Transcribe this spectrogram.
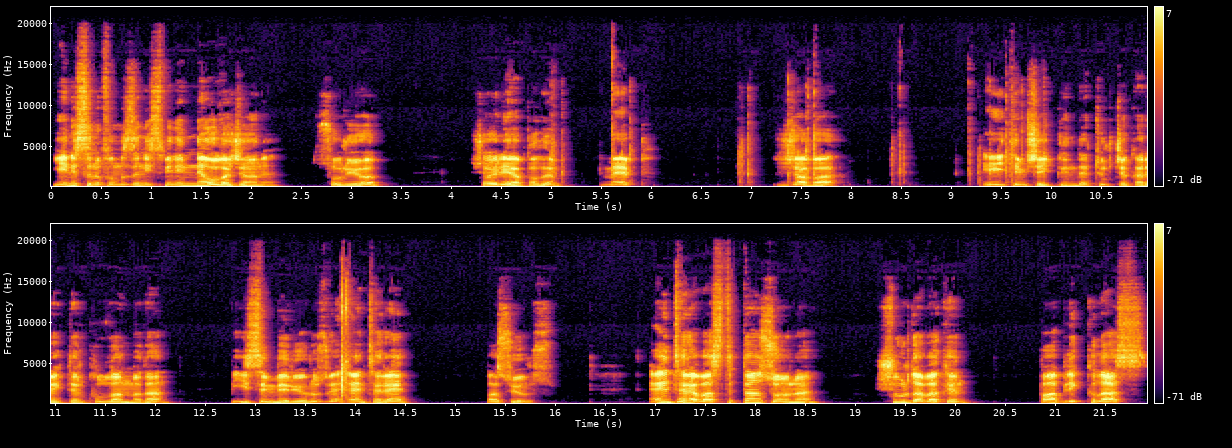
yeni sınıfımızın isminin ne olacağını soruyor. Şöyle yapalım. Map Java eğitim şeklinde Türkçe karakter kullanmadan bir isim veriyoruz ve Enter'e basıyoruz. Enter'e bastıktan sonra şurada bakın Public Class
